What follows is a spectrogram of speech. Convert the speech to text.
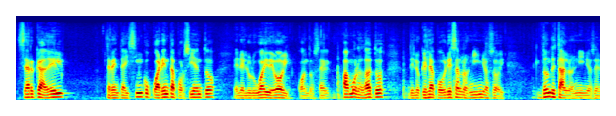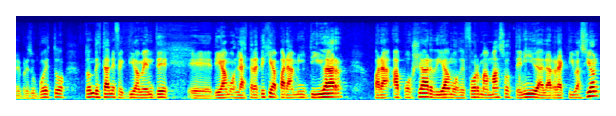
cerca del 35-40% en el Uruguay de hoy, cuando sepamos los datos de lo que es la pobreza en los niños hoy. ¿Dónde están los niños en el presupuesto? ¿Dónde están efectivamente, eh, digamos, la estrategia para mitigar, para apoyar, digamos, de forma más sostenida la reactivación?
